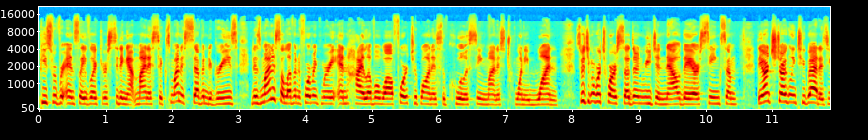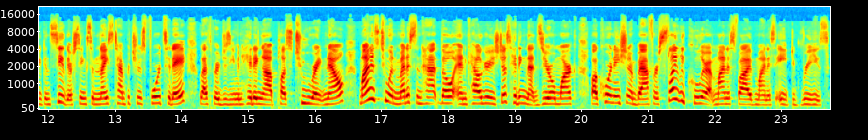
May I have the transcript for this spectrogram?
Peace River and Slave Lake are sitting at minus 6, minus 7 degrees. It is minus 11 at Fort McMurray and high level, while Fort Chipewyan is the coolest, seeing minus 21. Switching over to our southern region now, they are seeing some, they aren't struggling too bad. As you can see, they're seeing some nice temperatures for today. Lethbridge is even hitting uh, plus 2 right now. Minus 2 in Medicine Hat, though, and Calgary is just hitting that zero mark, while Coronation and Banff are slightly cooler at minus 5, minus 8 degrees.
